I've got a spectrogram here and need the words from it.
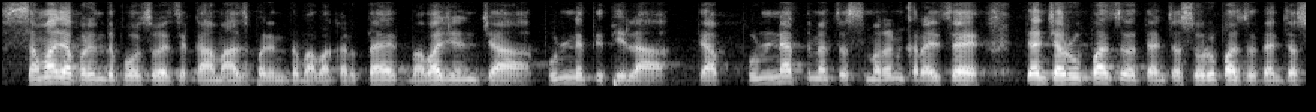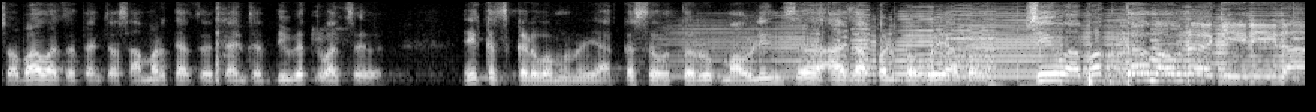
समाजापर्यंत पोहोचवायचं काम आजपर्यंत बाबा करतायत. बाबाजींच्या पुण्यतिथीला त्या पुण्यात्म्याचं स्मरण करायचं आहे. त्यांच्या रूपाचं त्यांच्या स्वरूपाचं त्यांच्या स्वभावाचं त्यांच्या सामर्थ्याचं त्यांच्या दिव्यत्वाचं एकच कडवं म्हणूया. कसं होतं रूप माऊलींच आज आपण बघूया बघू. शिव भक्त मौन गिरीरा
